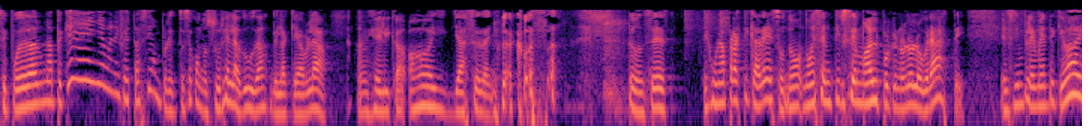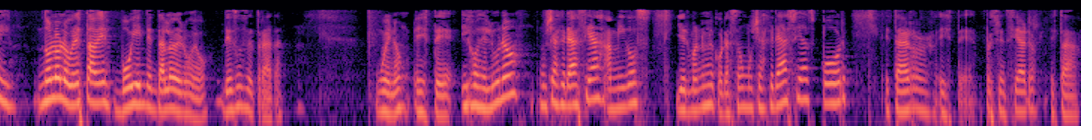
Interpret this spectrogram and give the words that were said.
Se puede dar una pequeña manifestación, pero entonces cuando surge la duda de la que habla Angélica, ay, ya se dañó la cosa. Entonces, es una práctica de eso, no, no es sentirse mal porque no lo lograste, es simplemente que, ay, no lo logré esta vez, voy a intentarlo de nuevo. De eso se trata. Bueno, este, hijos del uno, muchas gracias, amigos y hermanos del corazón, muchas gracias por estar, este, presenciar esta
